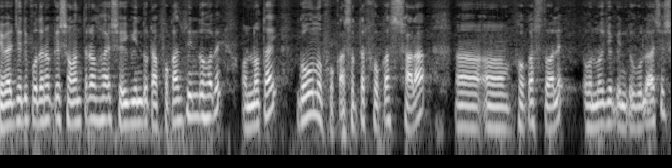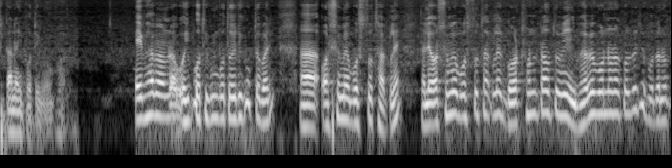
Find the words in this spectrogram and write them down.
এবার যদি প্রধানকে সমান্তরাল হয়, সেই বিন্দুটা ফোকাস বিন্দু হবে, অন্যথায় গৌণ ফোকাস অর্থাৎ ফোকাস ছাড়া ফোকাস তলে অন্য যে বিন্দুগুলো আছে, সেখানেই প্রতিবিম্ব হবে। এইভাবে আমরা ওই প্রতিবিম্ব তৈরি করতে পারি। অসীমে বস্তু থাকলে। তাহলে অসীমে বস্তু থাকলে গঠনটাও তুমি এইভাবে বর্ণনা করবে যে প্রধানত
